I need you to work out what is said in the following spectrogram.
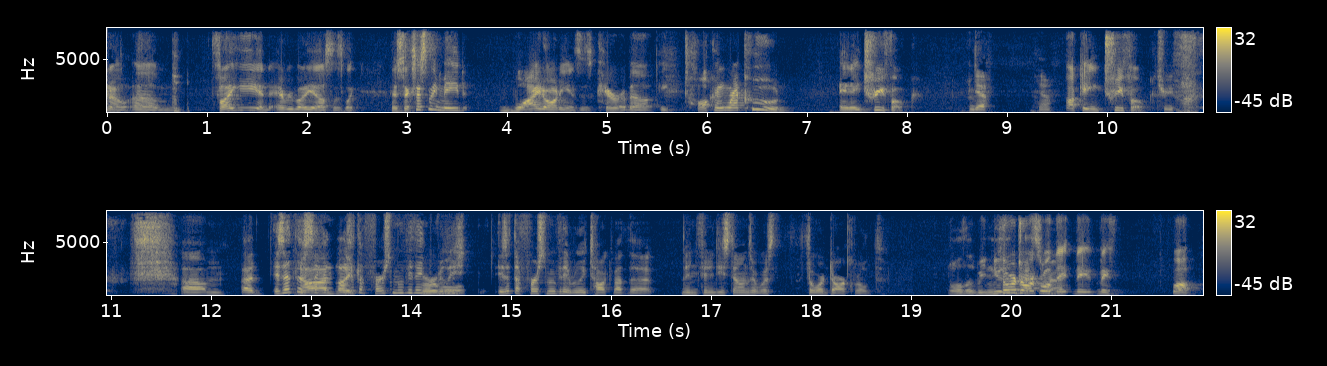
know, um, Feige and everybody else is like has successfully made wide audiences care about a talking raccoon and a tree folk. yeah, yeah. Fucking tree folk. tree. um, Uh, is that the non, second? is like, it the first movie they verbal- really? Is it the first movie they really talked about the Infinity Stones, or was Thor: Dark World? well, we knew Thor the Dark World, they, they, they, well,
